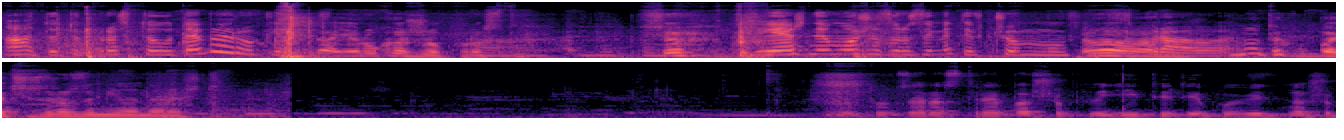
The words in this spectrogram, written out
А, то ти просто у тебе руки? Так, да, я рукожоп просто. Все? Я ж не можу зрозуміти, в чому А, справа. Ну так бачиш, зрозуміло нарешті. Тут зараз треба, щоб відійти, типу, від, ну, щоб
